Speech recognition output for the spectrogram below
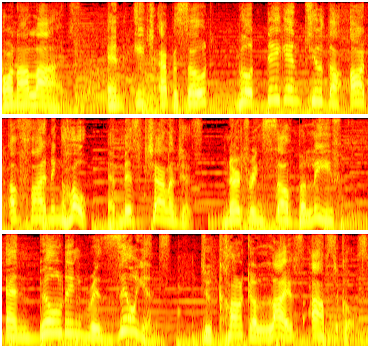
on our lives. In each episode, we'll dig into the art of finding hope amidst challenges, nurturing self belief, and building resilience to conquer life's obstacles.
